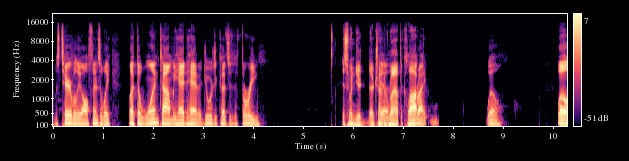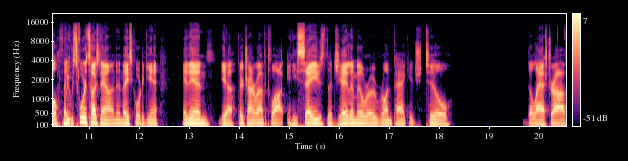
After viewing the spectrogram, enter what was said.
was terribly offensively, but the one time we had to have it, Georgia cuts it to three. Just when you're they're trying Yeah. to run out the clock. Right. Well, well, we scored a touchdown and then they scored again, and then yeah, they're trying to run out the clock, and he saves the Jalen Milroe run package till the last drive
